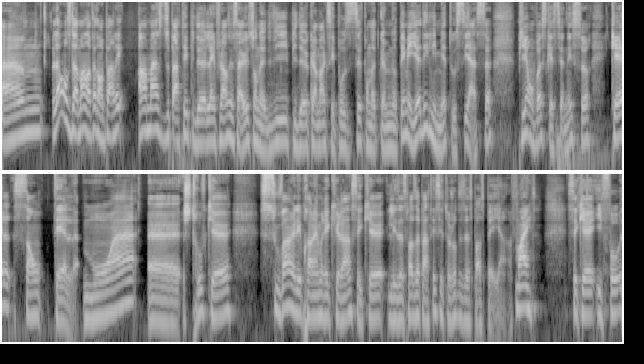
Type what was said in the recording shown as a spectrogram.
Euh, là, on se demande, en fait, on parlait en masse du party puis de l'influence que ça a eu sur notre vie puis de comment que c'est positif pour notre communauté, mais il y a des limites aussi à ça. Puis on va se questionner sur quelles sont-elles. Moi, euh, je trouve que souvent, un des problèmes récurrents, c'est que les espaces de party, c'est toujours des espaces payants. en fait. Ouais. C'est que il faut.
